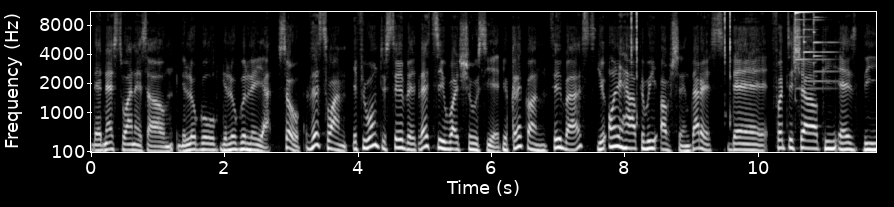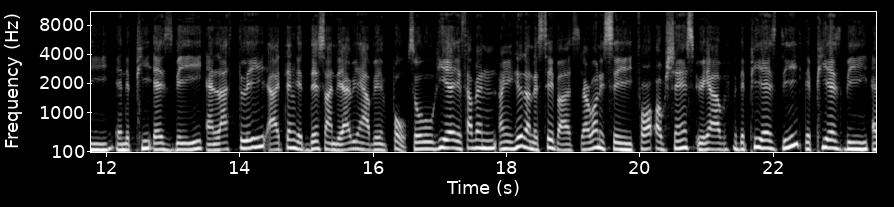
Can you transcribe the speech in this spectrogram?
the next one is um the logo, the logo layer. So this one, if you want to save it, let's see what shows here. You click on Save As. You only have three options. That is the Photoshop PSD and the PSB. And lastly, I think that this one they already have info. So here is having, and you hit on the Save As. I want to see four options. We have the PSD, the PSB, a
